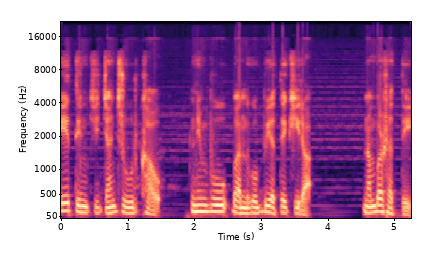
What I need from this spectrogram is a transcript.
ਇਹ ਤਿੰਨ ਚੀਜ਼ਾਂ ਜ਼ਰੂਰ ਖਾਓ। ਨਿੰਬੂ ਬੰਦ ਗੋਭੀ ਅਤੇ ਖੀਰਾ। ਨੰਬਰ 38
